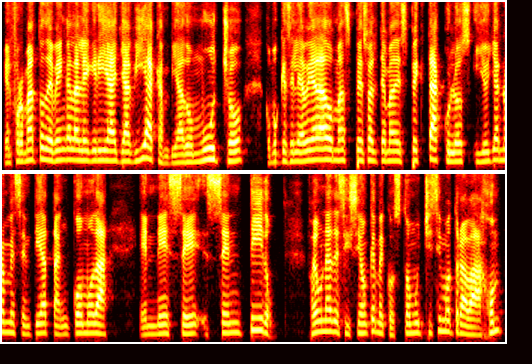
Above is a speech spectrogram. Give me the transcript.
El formato de Venga la Alegría ya había cambiado mucho, como que se le había dado más peso al tema de espectáculos y yo ya no me sentía tan cómoda en ese sentido. Fue una decisión que me costó muchísimo trabajo,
